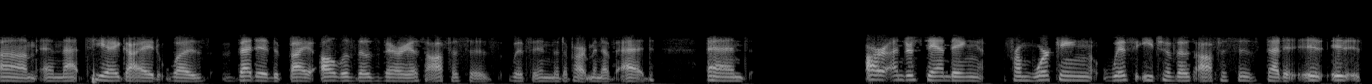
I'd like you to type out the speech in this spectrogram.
Um, and that TA guide was vetted by all of those various offices within the Department of Ed. And our understanding from working with each of those offices that it, it is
